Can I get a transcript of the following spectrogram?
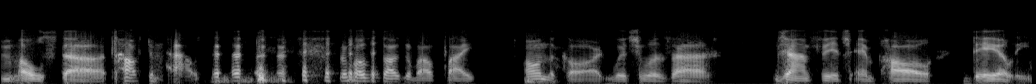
most uh, talked about, the most talked about fight on the card, which was uh, John Fitch and Paul Daley.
